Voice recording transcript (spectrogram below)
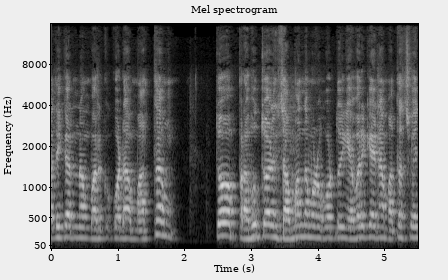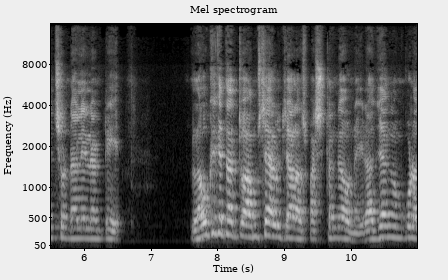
అధికరణం వరకు కూడా మతంతో ప్రభుత్వానికి సంబంధం ఉండకూడదు. ఎవరికైనా మత స్వేచ్ఛ ఉండాలి ఇలాంటి లౌకిక తత్వ అంశాలు చాలా స్పష్టంగా ఉన్నాయి. రాజ్యాంగం కూడా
